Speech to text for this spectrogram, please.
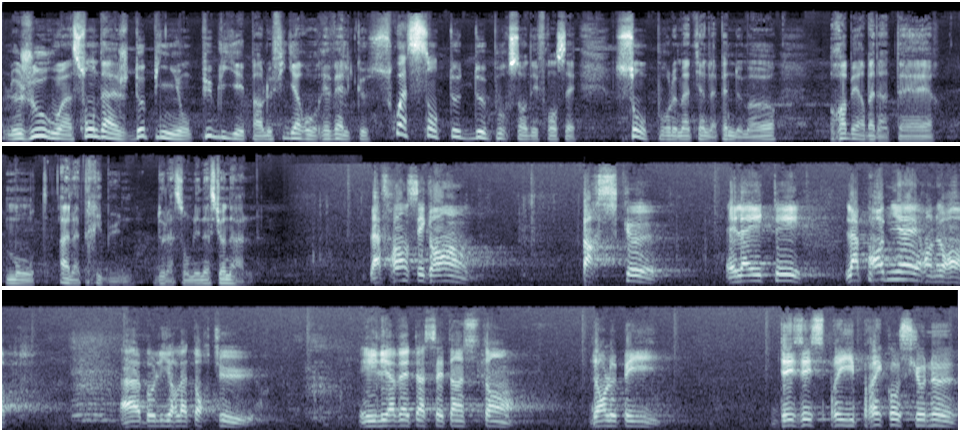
le jour où un sondage d'opinion publié par le Figaro révèle que 62% des Français sont pour le maintien de la peine de mort, Robert Badinter monte à la tribune de l'Assemblée nationale. La France est grande parce que elle a été la première en Europe à abolir la torture. Et il y avait à cet instant dans le pays des esprits précautionneux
